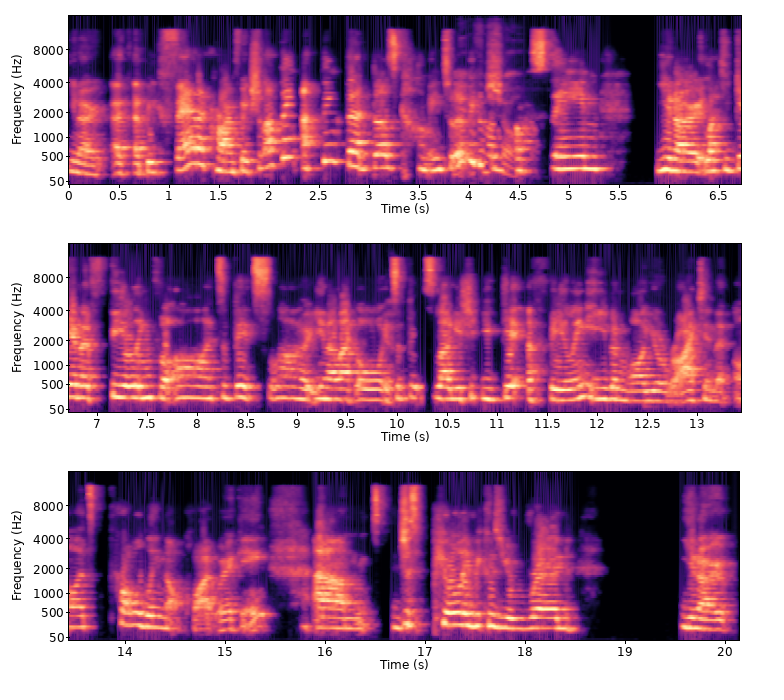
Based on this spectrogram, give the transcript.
you know a, a big fan of crime fiction, I think I think that does come into it because sure. I've, I've seen you know, like you get a feeling for, oh, it's a bit slow, you know, like, oh, it's a bit sluggish. You get a feeling even while you're writing that, oh, it's probably not quite working. Um, just purely because you read you know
